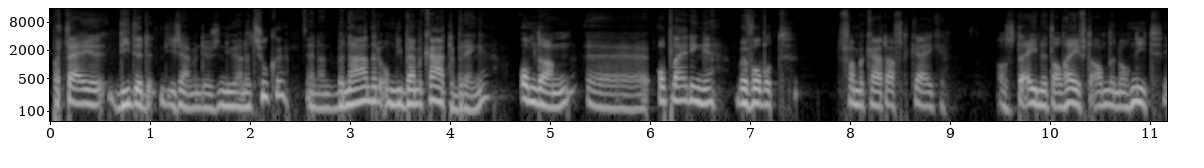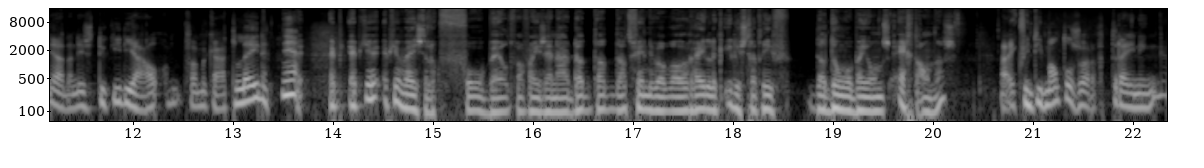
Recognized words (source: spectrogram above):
partijen, die, er, die zijn we dus nu aan het zoeken en aan het benaderen, om die bij elkaar te brengen. Om dan eh, opleidingen bijvoorbeeld van elkaar af te kijken. Als de een het al heeft, de ander nog niet. Ja, dan is het natuurlijk ideaal om van elkaar te lenen. Heb, heb, je, heb je een wezenlijk voorbeeld waarvan je zei, nou, dat, dat, dat vinden we wel redelijk illustratief. Dat doen we bij ons echt anders. Nou, ik vind die mantelzorgtraining eh,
